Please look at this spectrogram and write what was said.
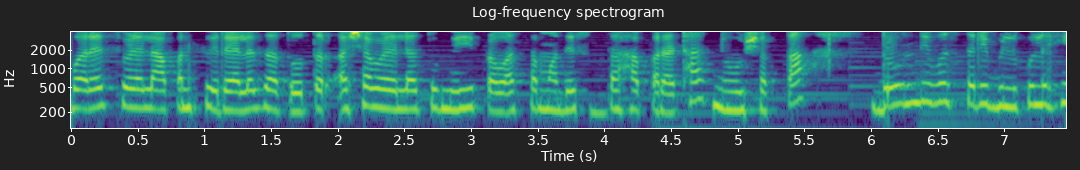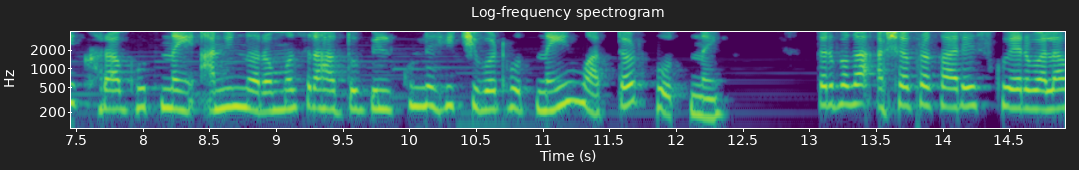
बऱ्याच वेळेला आपण फिरायला जातो तर अशा वेळेला तुम्ही प्रवासामध्ये सुद्धा हा पराठा नेऊ शकता. दोन दिवस तरी बिलकुलही खराब होत नाही आणि नरमच राहतो बिलकुलही चिवट होत नाही वातड होत नाही. तर बघा अशा प्रकारे स्क्वेअरवाला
